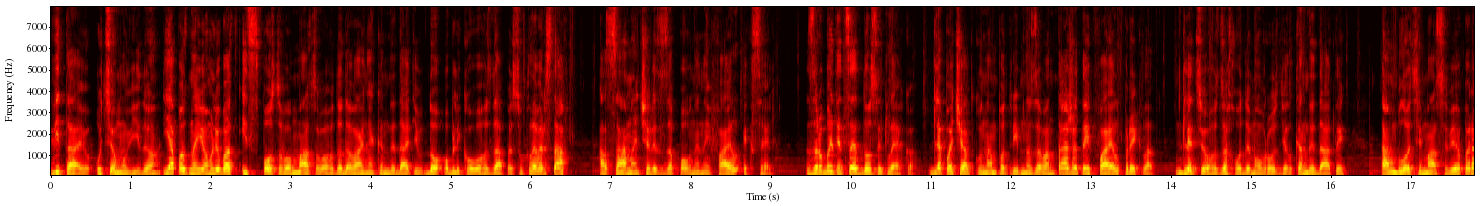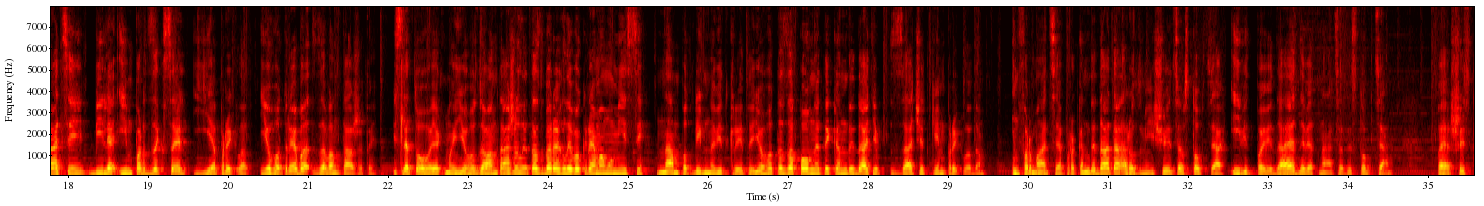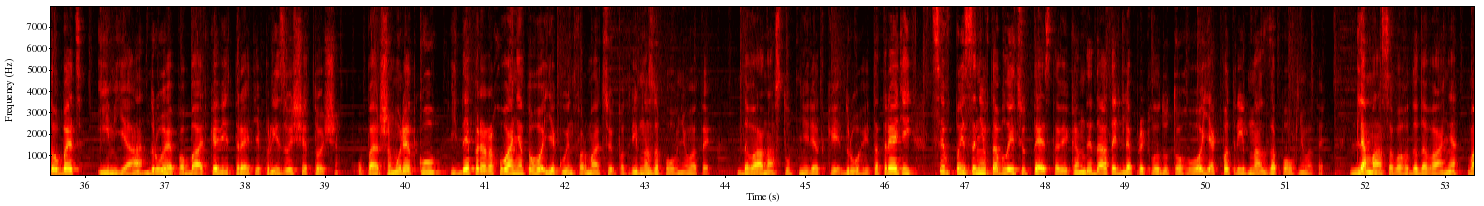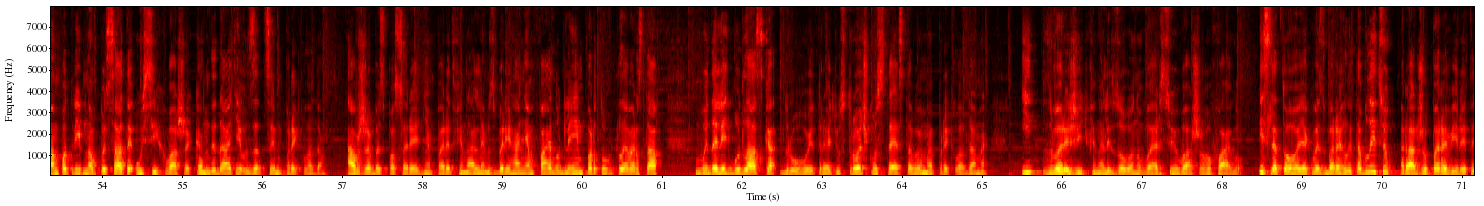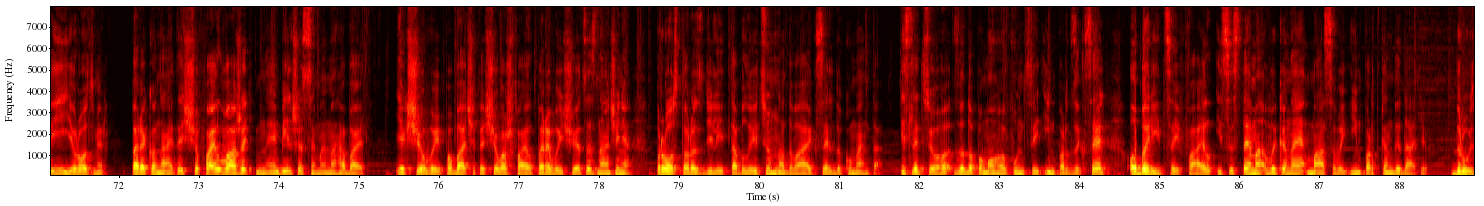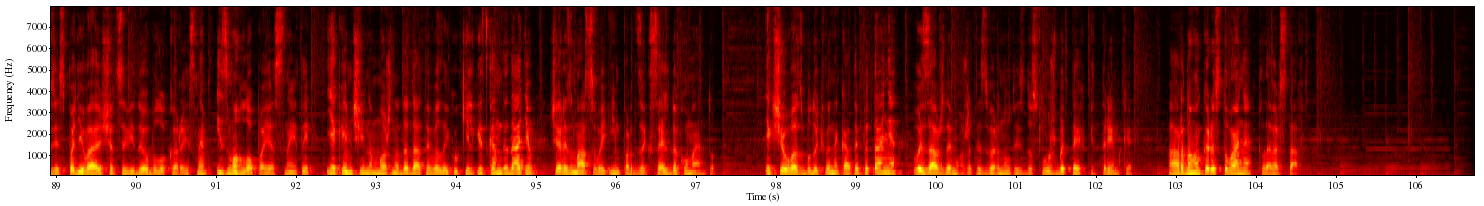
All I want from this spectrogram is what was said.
Вітаю! У цьому відео я познайомлю вас із способом масового додавання кандидатів до облікового запису CleverStaff, а саме через заповнений файл Excel. Зробити це досить легко. Для початку нам потрібно завантажити файл приклад. Для цього заходимо в розділ Кандидати. Там в блоці масові операції біля імпорт з Excel є приклад. Його треба завантажити. Після того, як ми його завантажили та зберегли в окремому місці, нам потрібно відкрити його та заповнити кандидатів за чітким прикладом. Інформація про кандидата розміщується в стовпцях і відповідає 19 стовпцям. Перший стовбець ім'я, друге по батькові, третє прізвище тощо. У першому рядку йде перерахування того, яку інформацію потрібно заповнювати. Два наступні рядки, другий та третій, це вписані в таблицю тестові кандидати для прикладу того, як потрібно заповнювати. Для масового додавання вам потрібно вписати усіх ваших кандидатів за цим прикладом. А вже безпосередньо перед фінальним зберіганням файлу для імпорту в CleverStaff видаліть, будь ласка, другу і третю строчку з тестовими прикладами. І збережіть фіналізовану версію вашого файлу. Після того, як ви зберегли таблицю, раджу перевірити її розмір. Переконайтесь, що файл важить не більше 7 МБ. Якщо ви побачите, що ваш файл перевищує це значення, просто розділіть таблицю на два Excel документа. Після цього, за допомогою функції Import з Excel, оберіть цей файл, і система виконає масовий імпорт кандидатів. Друзі, сподіваюся, що це відео було корисним і змогло пояснити, яким чином можна додати велику кількість кандидатів через масовий імпорт з Excel документу. Якщо у вас будуть виникати питання, ви завжди можете звернутись до служби техпідтримки. Гарного користування, CleverStaff!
